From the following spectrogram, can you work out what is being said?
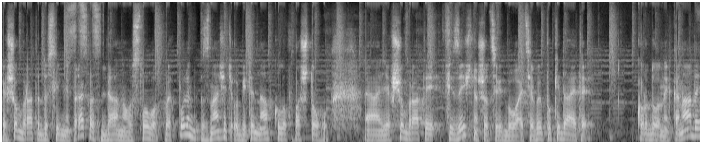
Якщо брати дослівний переклад даного слова флегполінг, значить обійти навколо флаштогу. Е, якщо брати фізично, що це відбувається, ви покидаєте кордони Канади,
